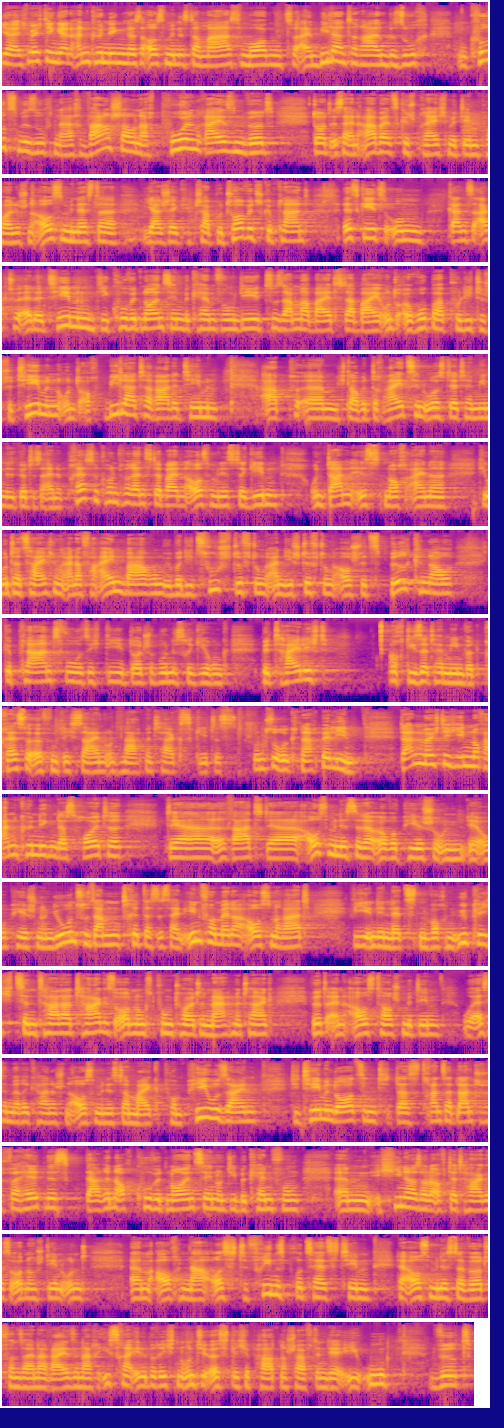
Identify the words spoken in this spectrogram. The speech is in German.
Ja, ich möchte Ihnen gerne ankündigen, dass Außenminister Maas morgen zu einem bilateralen Besuch, einem Kurzbesuch nach Warschau, nach Polen reisen wird. Dort ist ein Arbeitsgespräch mit dem polnischen Außenminister Jacek Czaputowicz geplant. Es geht um ganz aktuelle Themen, die Covid-19-Bekämpfung, die Zusammenarbeit dabei und europapolitische Themen und auch bilaterale Themen. Ab, ähm, ich glaube, 13 Uhr ist der Termin, wird es eine Pressekonferenz der beiden Außenminister geben. Und dann ist noch eine, die Unterzeichnung einer einer Vereinbarung über die Zustiftung an die Stiftung Auschwitz-Birkenau geplant, wo sich die deutsche Bundesregierung beteiligt. Auch dieser Termin wird presseöffentlich sein und nachmittags geht es schon zurück nach Berlin. Dann möchte ich Ihnen noch ankündigen, dass heute der Rat der Außenminister der, Europäische, der Europäischen Union zusammentritt. Das ist ein informeller Außenrat, wie in den letzten Wochen üblich. Zentraler Tagesordnungspunkt heute Nachmittag wird ein Austausch mit dem US-amerikanischen Außenminister Mike Pompeo sein. Die Themen dort sind das transatlantische Verhältnis, darin auch Covid-19 und die Bekämpfung. Ähm, China soll auf der Tagesordnung stehen und ähm, auch Nahost-Friedensprozess-Themen. Der Außenminister wird von seiner Reise nach Israel berichten und die östliche Partnerschaft in der EU wird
